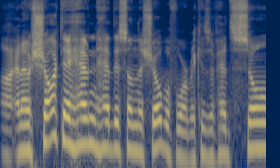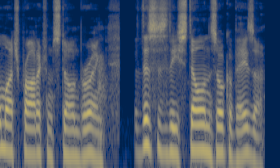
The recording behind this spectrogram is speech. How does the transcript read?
uh, and I was shocked I haven't had this on the show before because I've had so much product from Stone Brewing. But this is the Stone Xocoveza.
